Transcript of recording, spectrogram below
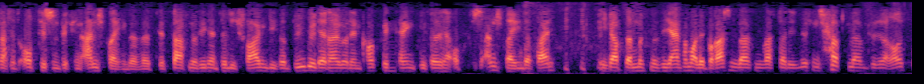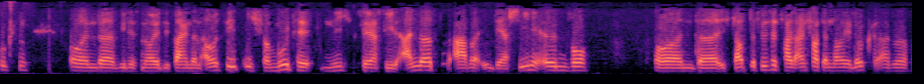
dass es optisch ein bisschen ansprechender wird. Jetzt darf man sich natürlich fragen, dieser Bügel, der da über den Cockpit hängt, wie soll ja optisch ansprechender sein? Ich glaube, da muss man sich einfach mal überraschen lassen, was da die Wissenschaftler ein bisschen rausfuchsen und äh, wie das neue Design dann aussieht. Ich vermute nicht sehr viel anders, aber in der Schiene irgendwo. Und äh, ich glaube, das ist jetzt halt einfach der neue Look. Also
